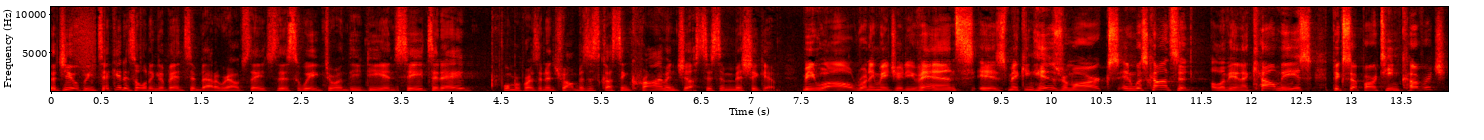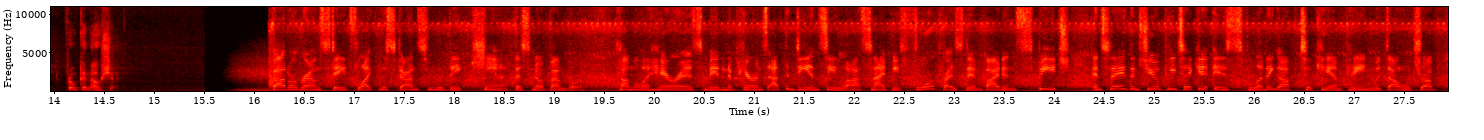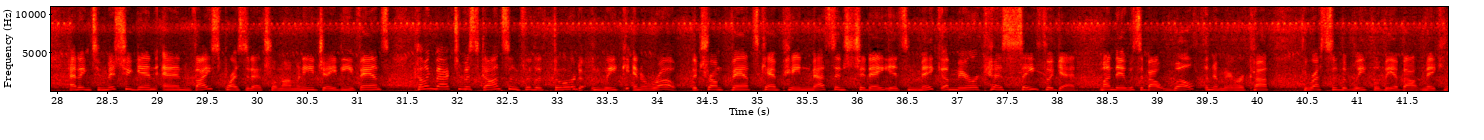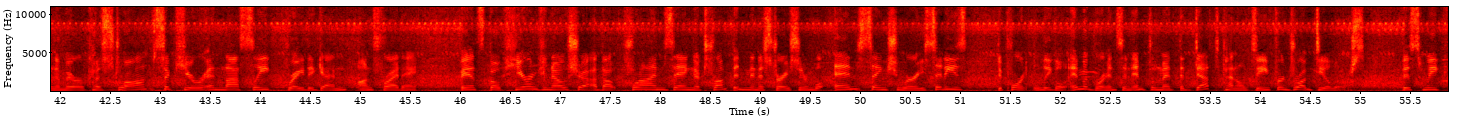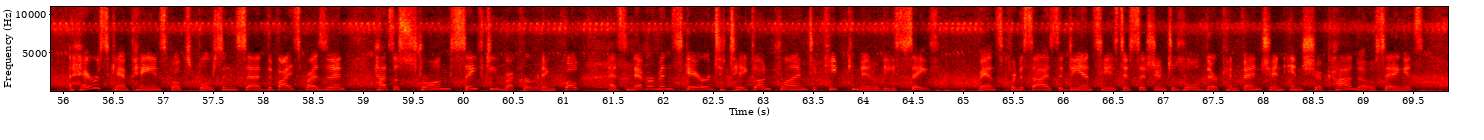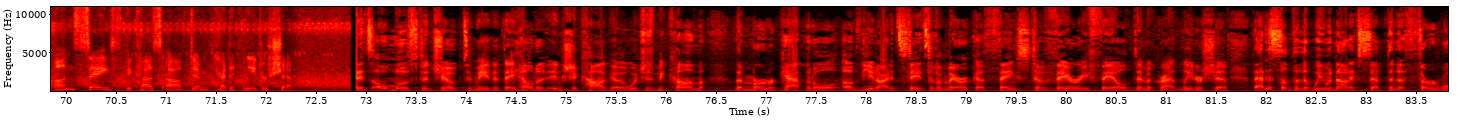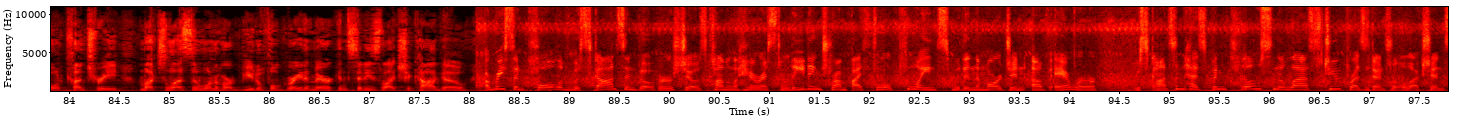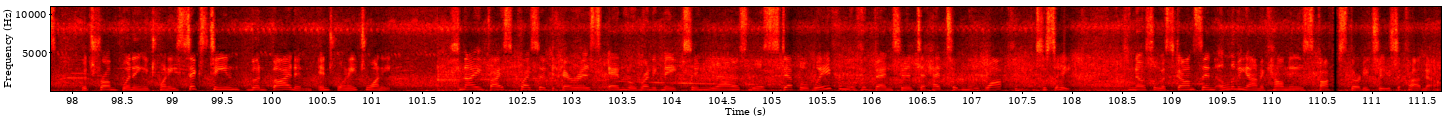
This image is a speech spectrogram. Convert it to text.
The GOP ticket is holding events in battleground states this week during the DNC. Today, former President Trump is discussing crime and justice in Michigan. Meanwhile, running mate J.D. Vance is making his remarks in Wisconsin. Olivia Nakalmes picks up our team coverage from Kenosha. Battleground states like Wisconsin will be key this November. Kamala Harris made an appearance at the DNC last night before President Biden's speech, and today the GOP ticket is splitting up to campaign with Donald Trump heading to Michigan and vice presidential nominee J.D. Vance coming back to Wisconsin for the third week in a row. The Trump-Vance campaign message today is Make America Safe Again. Monday was about wealth in America. The rest of the week will be about making America strong, secure, and lastly, great again on Friday. Vance spoke here in Kenosha about crime, saying a Trump administration will end sanctuary cities, deport illegal immigrants, and implement the death penalty for drug dealers. This week, a Harris campaign spokesperson said the vice president has a strong safety record and, quote, has never been scared to take on crime to keep communities safe. Vance criticized the DNC's decision to hold their convention in Chicago, saying it's unsafe because of Democratic leadership. It's almost a joke to me that they held it in Chicago, which has become the murder capital of the United States of America thanks to very failed Democrat leadership. That is something that we would not accept in a third world country, much less in one of our beautiful, great American cities like Chicago. A recent poll of Wisconsin voters shows Kamala Harris leading Trump by four points within the margin of error. Wisconsin has been close in the last two presidential elections, with Trump winning in 2016 but Biden in 2020. Tonight, Vice President Harris and her running mate Tim Walz will step away from the convention to head to Milwaukee to state. Kenosha, Wisconsin, Olivia Nakalmes, Fox 32, Chicago.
